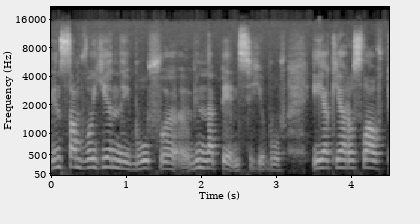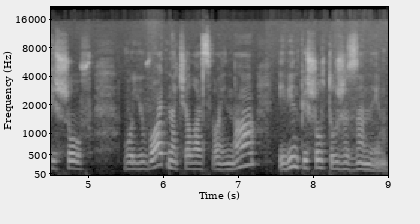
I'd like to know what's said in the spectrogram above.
Він сам воєнний був, е, він на пенсії був. І як Ярослав пішов воювати, почалась війна, і він пішов теж за ним.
